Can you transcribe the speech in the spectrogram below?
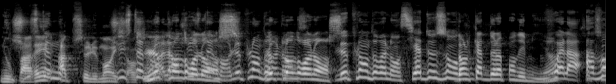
nous paraît absolument essentiel. Le plan de relance. Le plan de Le relance. plan de relance. Le plan de relance. Il y a deux ans. Dans le cadre de la pandémie. hein. Voilà, avant,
